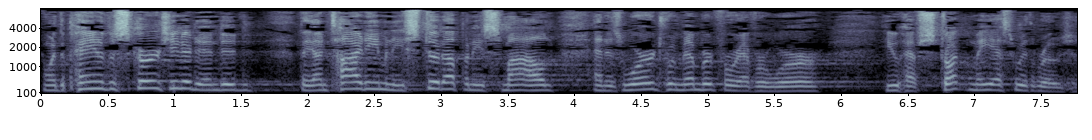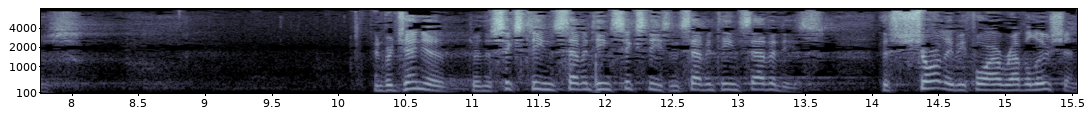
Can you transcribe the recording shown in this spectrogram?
And when the pain of the scourging had ended, they untied him and he stood up and he smiled, and his words remembered forever were, You have struck me as with roses. In Virginia, during the 16, 1760s and 1770s, this shortly before our revolution,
